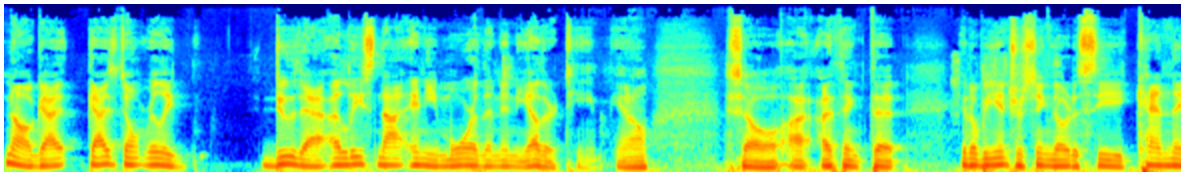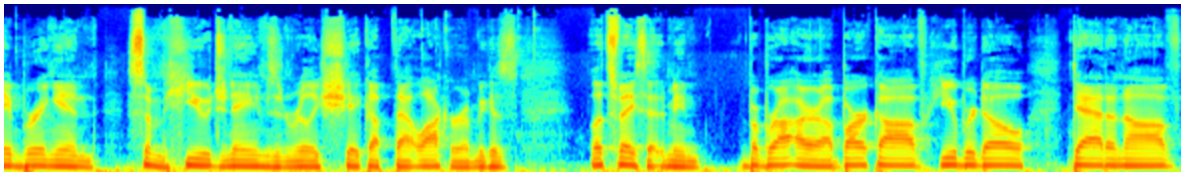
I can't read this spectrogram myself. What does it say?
No, guys, guys don't really do that, at least not any more than any other team, you know? So I, I think that it'll be interesting, though, to see can they bring in some huge names and really shake up that locker room because let's face it, I mean, Babra- or, uh, Barkov, Huberdeau, Dadonov,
